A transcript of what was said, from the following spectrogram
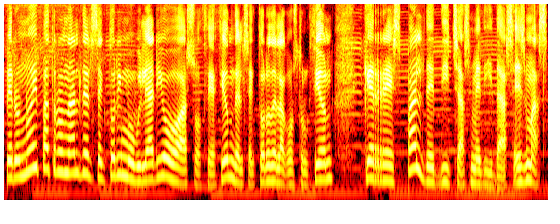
Pero no hay patronal del sector inmobiliario o asociación del sector de la construcción que respalde dichas medidas. Es más,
